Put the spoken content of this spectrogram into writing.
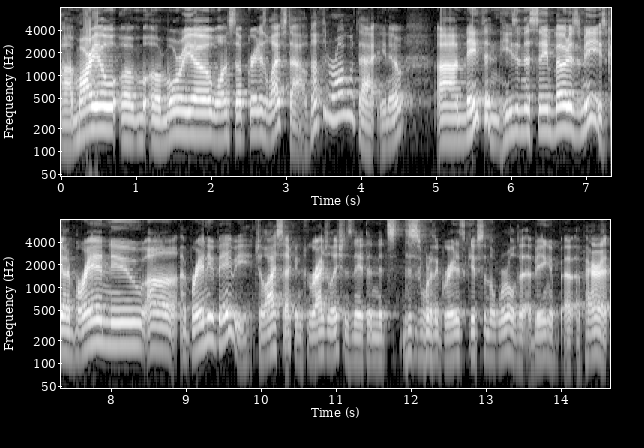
uh, Mario uh, uh, Mario wants to upgrade his lifestyle. Nothing wrong with that, you know. Um, Nathan, he's in the same boat as me. He's got a brand new uh, a brand new baby, July second. Congratulations, Nathan! It's this is one of the greatest gifts in the world, uh, being a, a parent.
